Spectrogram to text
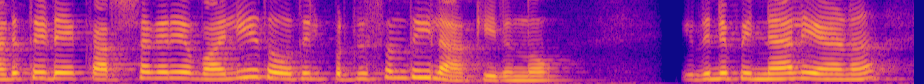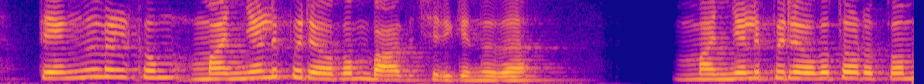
അടുത്തിടെ കർഷകരെ വലിയ തോതിൽ പ്രതിസന്ധിയിലാക്കിയിരുന്നു. ഇതിന് പിന്നാലെയാണ് തെങ്ങുകൾക്കും മഞ്ഞളിപ്പ് രോഗം ബാധിച്ചിരിക്കുന്നത്. മഞ്ഞളിപ്പ് രോഗത്തോടൊപ്പം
